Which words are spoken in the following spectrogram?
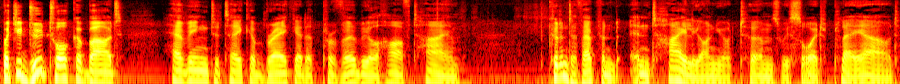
But you do talk about having to take a break at a proverbial half time. It couldn't have happened entirely on your terms. We saw it play out.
